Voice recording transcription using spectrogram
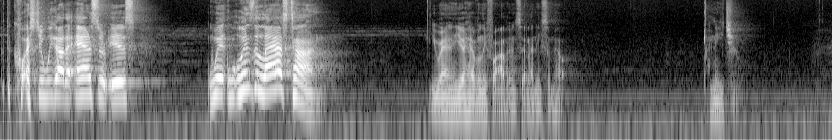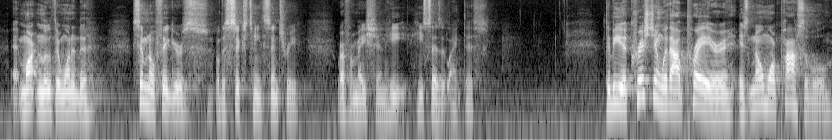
But the question we got to answer is when, when's the last time you ran to your Heavenly Father and said, I need some help? I need you. Martin Luther, one of the seminal figures of the 16th century Reformation, he, he says it like this To be a Christian without prayer is no more possible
